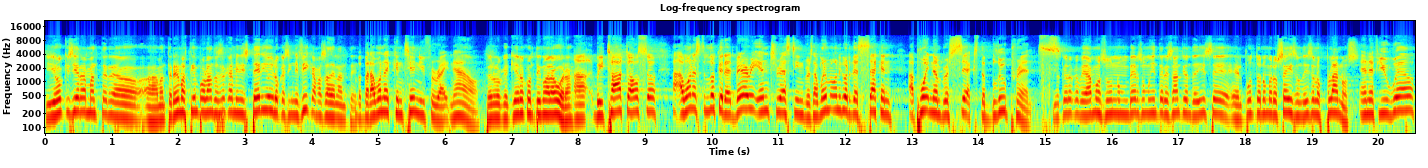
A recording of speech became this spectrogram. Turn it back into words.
Y yo quisiera mantener, a mantener más tiempo hablando acerca del ministerio y lo que significa más adelante. But, but I want to continue for right now. Pero lo que quiero continuar ahora. Uh, we talked also, I want us to look at a very interesting verse. I want to go to the second, uh, point number six, the blueprints. Yo quiero que veamos un, un verso muy interesante donde dice el punto número 6, donde dice los planos. And if you will,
